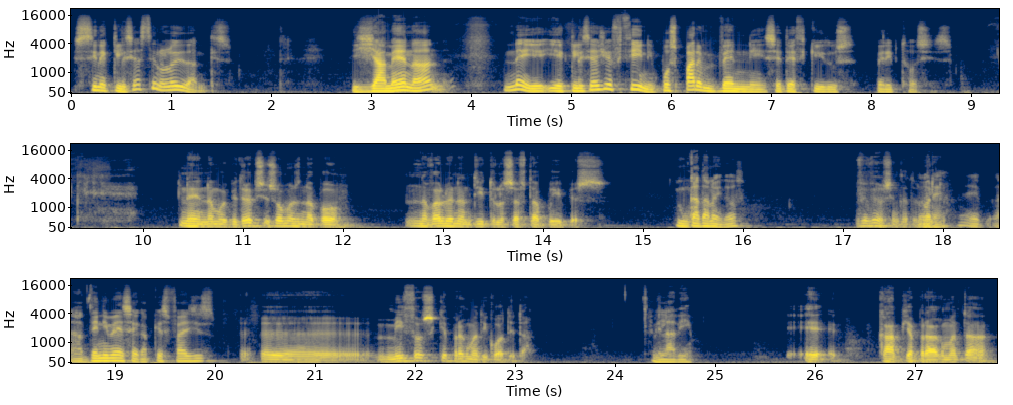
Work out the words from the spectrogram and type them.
στην Εκκλησία στην ολότητα της. Για μένα, ναι, η η Εκκλησία έχει ευθύνη. Πώς παρεμβαίνει σε τέτοιου είδους περιπτώσεις. Ναι, να μου επιτρέψεις όμως να πω, να βάλω έναν τίτλο σε αυτά που είπες. Είμαι κατανοητός. Βεβαίως είναι κατανοητός. Ωραία. Ε, αν δεν είμαι σε κάποιες φάσεις, Ε, μύθος και πραγματικότητα. δηλαδή. Ε, κάποια πράγματα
